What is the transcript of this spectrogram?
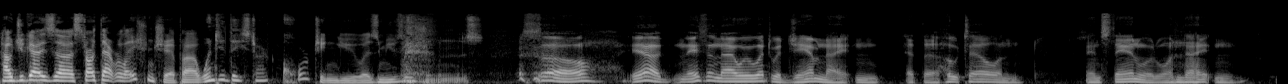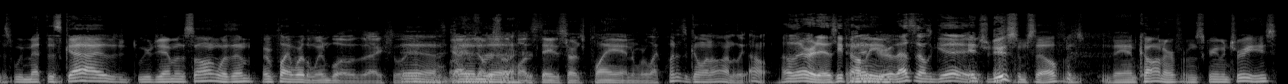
how'd you guys uh, start that relationship? Uh, when did they start courting you as musicians? So yeah, Nathan and I we went to a jam night and at the hotel in in Stanwood one night, and this, we met this guy. We were jamming a song with him. We were playing Where the Wind Blows, actually. Yeah, This guy and, jumps uh, up on stage, starts playing, and we're like, what is going on? I was like, oh, oh, there it is. He found the he groove. That sounds good. Introduced himself as Van Conner from Screaming Trees,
